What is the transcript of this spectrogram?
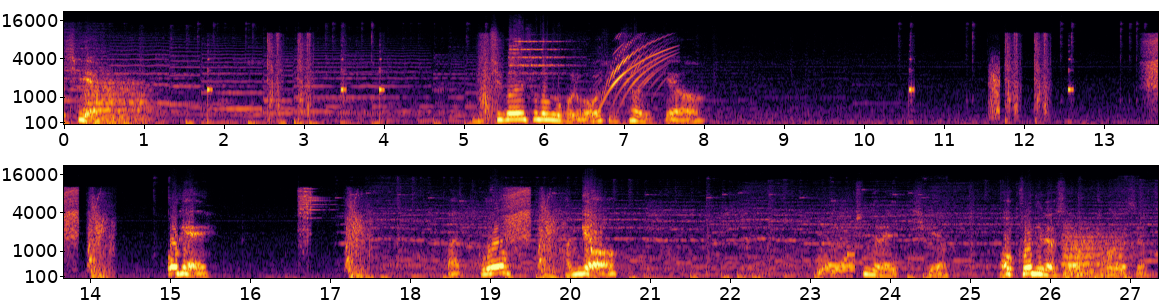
10이에요. 측은 소모급으로 좀 채워줄게요. 오케이. 맞고, 반격. 충전에 10이에요. 어, 구원이 되었어요. 두번 되었어요.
